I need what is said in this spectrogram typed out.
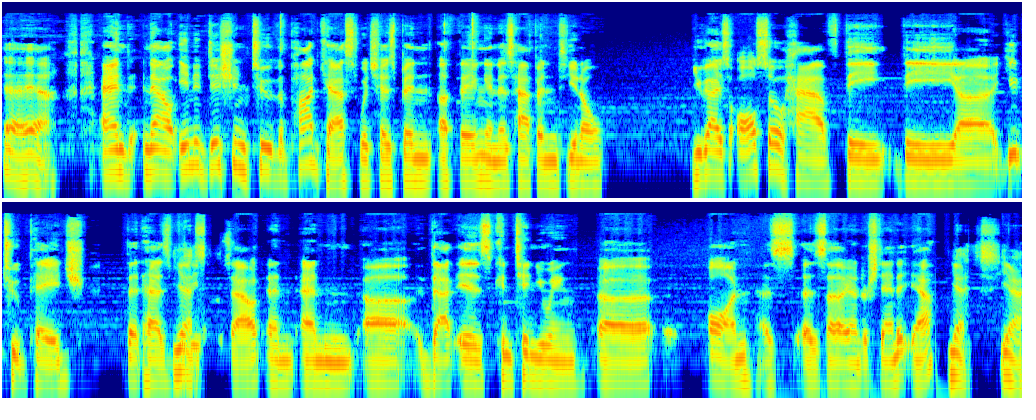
Yeah, yeah. And now, in addition to the podcast, which has been a thing and has happened, you know, you guys also have the the uh, YouTube page that has videos yes. out and and uh, that is continuing uh, on as as I understand it. Yeah. Yes. Yeah.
